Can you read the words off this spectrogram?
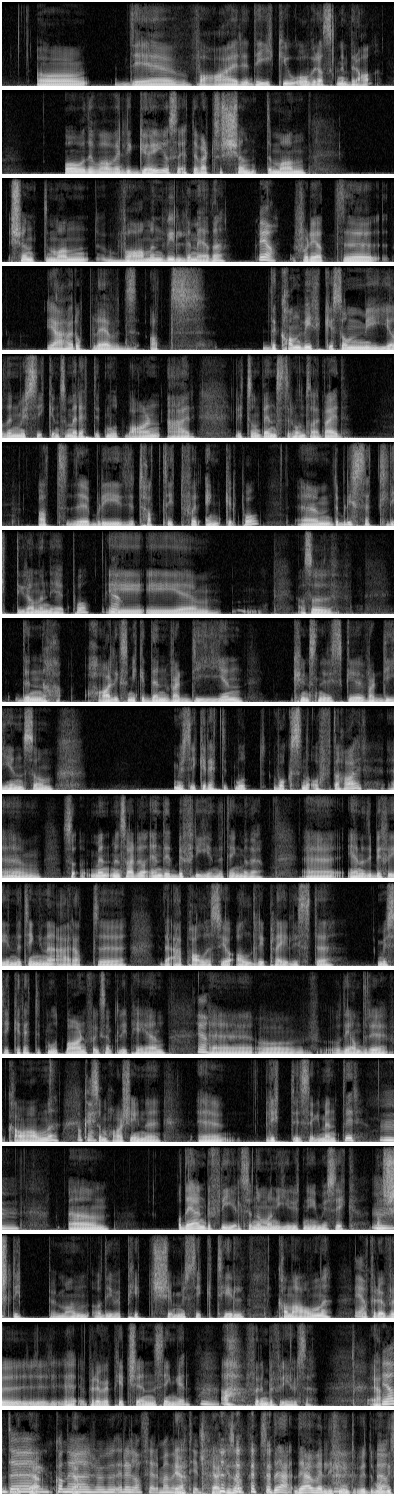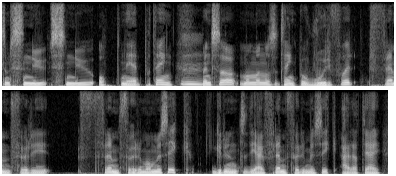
og det var Det gikk jo overraskende bra. Og det var veldig gøy, og så etter hvert så skjønte man Skjønte man hva man ville med det. Ja. Fordi at eh, jeg har opplevd at det kan virke som mye av den musikken som er rettet mot barn, er litt sånn venstrehåndsarbeid. At det blir tatt litt for enkelt på. Um, det blir sett litt grann ned på i, Ja. i um, Altså, den ha- har liksom ikke den verdien, kunstneriske verdien, som musikk rettet mot voksne ofte har. Em, så, men, men så er det en del befriende ting med det. Uh, en av de befriende tingene er at uh, det er policy å aldri playliste musikk rettet mot barn, f.eks. i P1 Ja. eh, og, og de andre kanalene, okay. som har sine eh, lyttersegmenter. Mm. Um, og det er en befrielse når man gir ut ny musikk. Da Mm. slipper man å drive pitche musikk til kanalene. Ja. Og prøve, prøve pitche en singel. Mm. Ah, for en befrielse. Ja, det ja, kan jeg relatere meg veldig ja, til. ja, ikke sant? Så det er, det er veldig fint. Du må Ja. liksom snu, snu opp ned på ting. Mm. Men så må man også tenke på hvorfor fremfører, fremfører man musikk? Grunnen til at jeg fremfører musikk, er at jeg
